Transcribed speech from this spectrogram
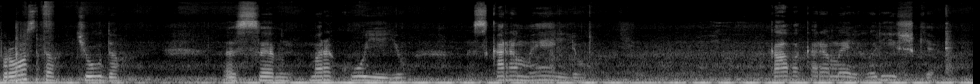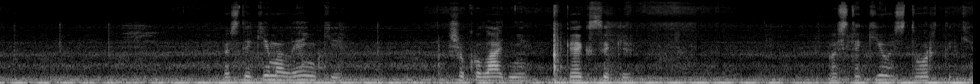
Просто чудо. З маракуєю, з карамеллю. Кава карамель, горішки. Ось такі маленькі шоколадні кексики. Ось такі ось тортики.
